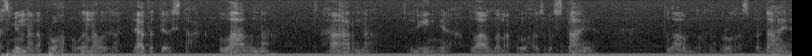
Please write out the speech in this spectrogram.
змінна напруга повинна виглядати ось так. Плавна, гарна лінія, плавно напруга зростає, плавно напруга спадає.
